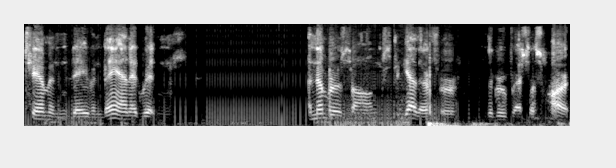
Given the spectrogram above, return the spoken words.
Tim and Dave and Van had written a number of songs together for the group Restless Heart.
